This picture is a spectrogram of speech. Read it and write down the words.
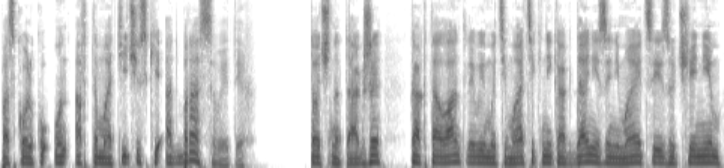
поскольку он автоматически отбрасывает их. Точно так же, как талантливый математик никогда не занимается изучением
